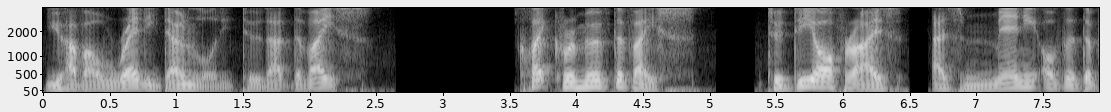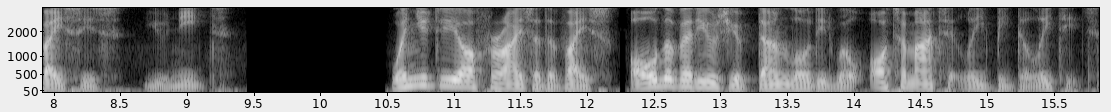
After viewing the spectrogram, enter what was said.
you have already downloaded to that device. Click Remove Device to deauthorize as many of the devices you need. When you deauthorize a device, all the videos you've downloaded will automatically be deleted.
